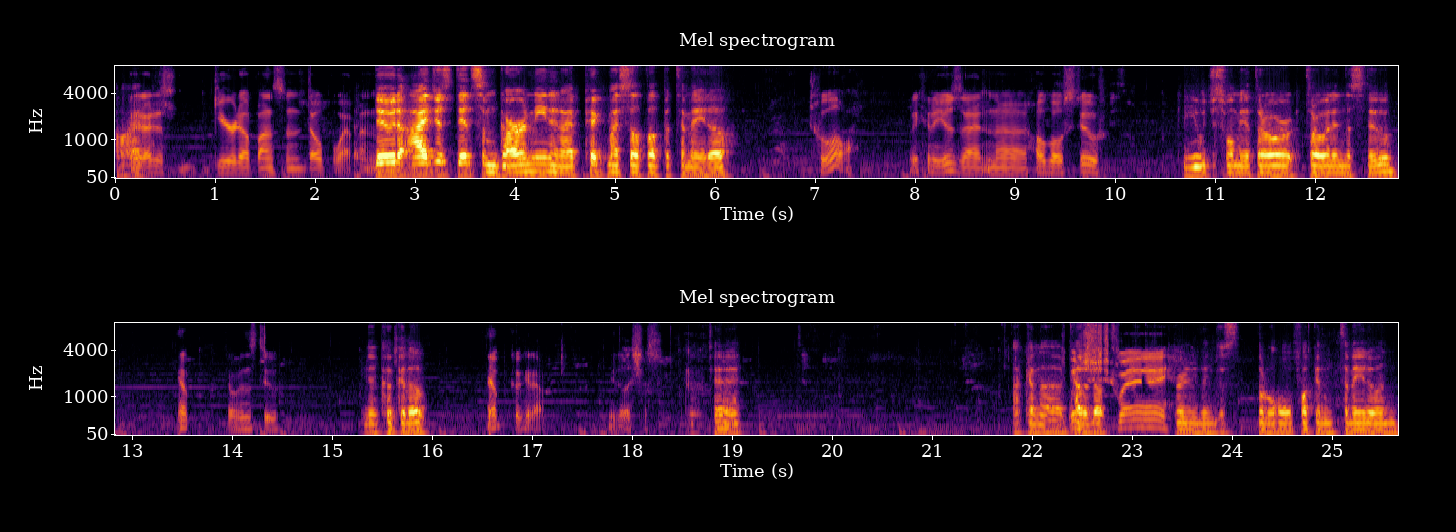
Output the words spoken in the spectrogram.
Oh, I- just geared up on some dope weapons. Dude, I just did some gardening and I picked myself up a tomato. Cool. We could use that in a hobo stew. You just want me to throw throw it in the stew? Go in the stew. You gonna cook it up? Yep, cook it up. Be delicious. Okay. Not gonna cut it up way? or anything. Just throw the whole fucking tomato in.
